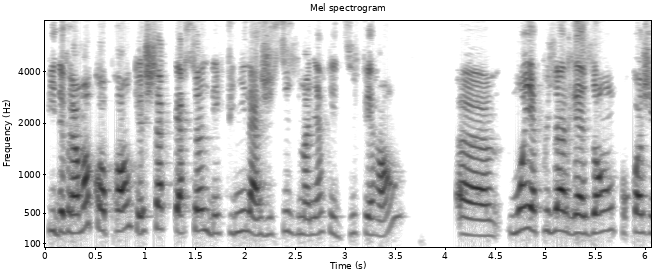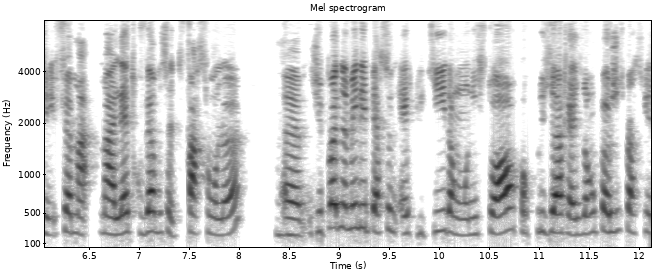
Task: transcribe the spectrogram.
puis de vraiment comprendre que chaque personne définit la justice de manière qui est différente. Euh, moi, il y a plusieurs raisons pourquoi j'ai fait ma, ma, lettre ouverte de cette façon-là. Mm-hmm. Euh, j'ai pas nommé les personnes impliquées dans mon histoire pour plusieurs raisons, pas juste parce que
